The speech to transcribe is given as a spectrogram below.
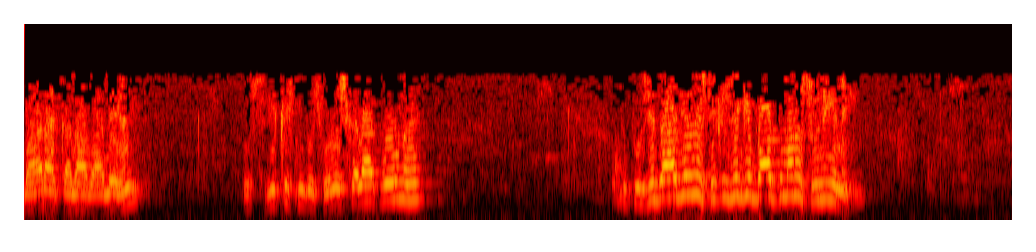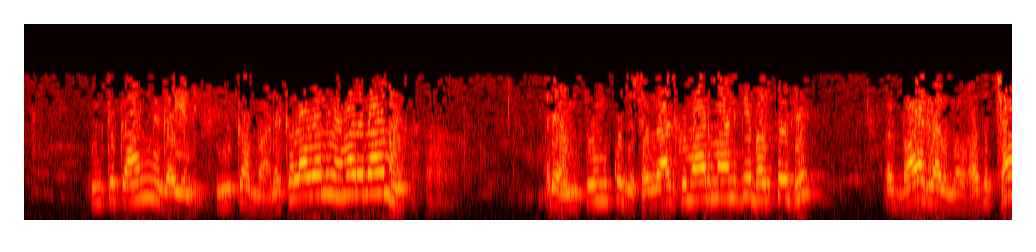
बारह कला वाले हैं। तो श्री कृष्ण तो षोड़श कलापूर्ण है। तो तुलसीदास जी ने श्री कृष्ण की बात तो सुनी नहीं। उनके कान में गई नहीं। उनका बारह कला वाले हमारे राम है। अरे हम तो उनको जसद राजकुमार मान के भजते थे और बारह कला बहुत अच्छा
